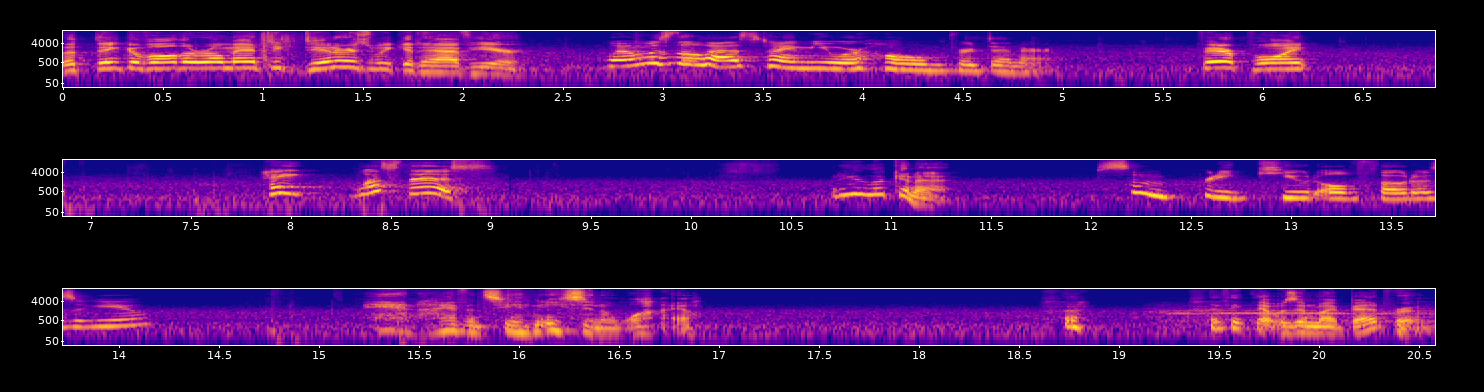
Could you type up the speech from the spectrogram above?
But think of all the romantic dinners we could have here. When was the last time you were home for dinner? Fair point. Hey, what's this? What are you looking at? Some pretty cute old photos of you. Man, I haven't seen these in a while. Huh. I think that was in my bedroom.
